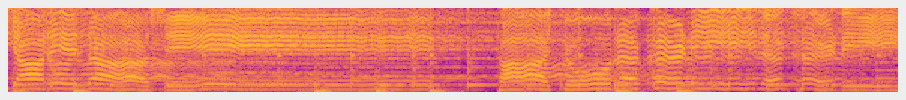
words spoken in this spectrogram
ક્યારે જાશે? થાક્યો રખડી રખડી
